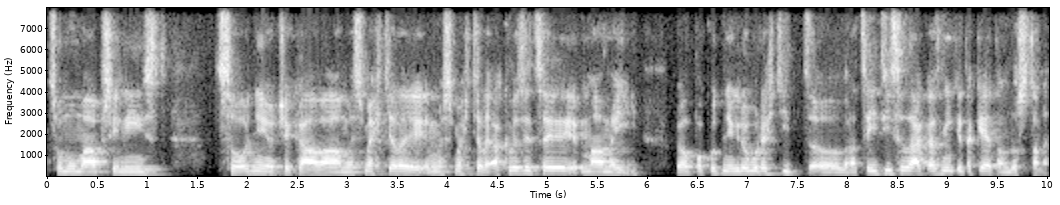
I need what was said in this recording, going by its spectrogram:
co mu má přinést, co od něj očekává. My jsme chtěli, my jsme chtěli akvizici, máme ji. Jo, pokud někdo bude chtít eh, vracející se zákazníky, tak je tam dostane.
